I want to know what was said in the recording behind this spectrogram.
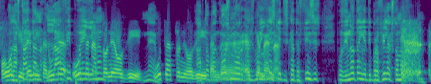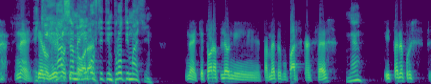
Όχι, αλλά αυτά δεν ήταν, ήταν, λάθη ούτε, που ούτε έγιναν από τον ΕΟΔΗ. Ναι. Ούτε από τον ΕΟΔΗ από το ήταν, Παγκόσμιο ε, Οργανισμό Υγείας εσκεμμένα. και τις κατευθύνσεις που δινόταν για την προφύλαξη των ανθρώπων. Ναι, Εκεί και νομίζω χάσαμε ότι τώρα, λίγο αυτή την πρώτη μάχη. Ναι, και τώρα πλέον οι, τα μέτρα που πάρθηκαν χθες Ναι. Ήταν προς τη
